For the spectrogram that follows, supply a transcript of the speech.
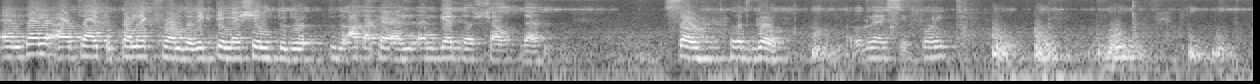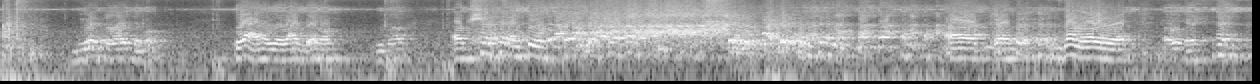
and then I'll try to connect from the victim machine to the, to the attacker and, and get the shell there. So let's go. What do I see for it? You have the live demo? Yeah, I have a live demo. Good luck. Okay, thank you. okay, don't worry. Mate. Okay.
